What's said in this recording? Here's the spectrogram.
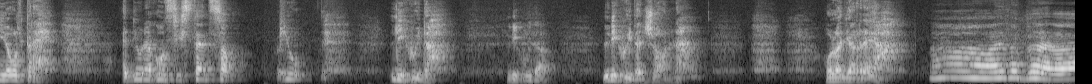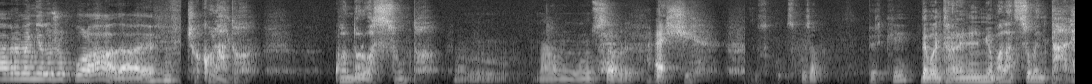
Inoltre, è di una consistenza più liquida. Liquida? Liquida, John. Ho la diarrea. Ah, e vabbè, avrei mangiato cioccolata. Eh. Cioccolato? Quando l'ho assunto? Ma non saprei... Esci! Scusa, perché? Devo entrare nel mio palazzo mentale.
